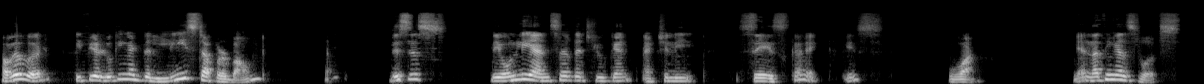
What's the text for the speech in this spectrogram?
However, if you're looking at the least upper bound, this is the only answer that you can actually say is correct is 1. Yeah, nothing else works.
